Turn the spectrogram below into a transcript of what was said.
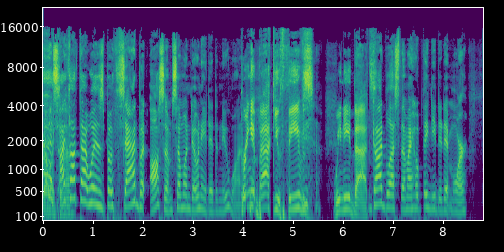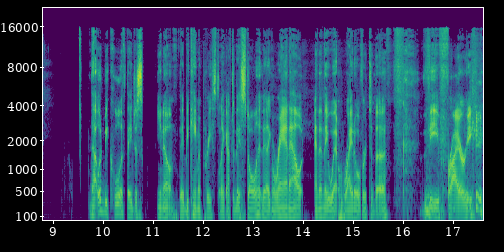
relic? Yes, I thought that was both sad but awesome. Someone donated a new one. Bring it back, you thieves! We need that. God bless them. I hope they needed it more. That would be cool if they just you know they became a priest like after they stole it. They like ran out and then they went right over to the the friary.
